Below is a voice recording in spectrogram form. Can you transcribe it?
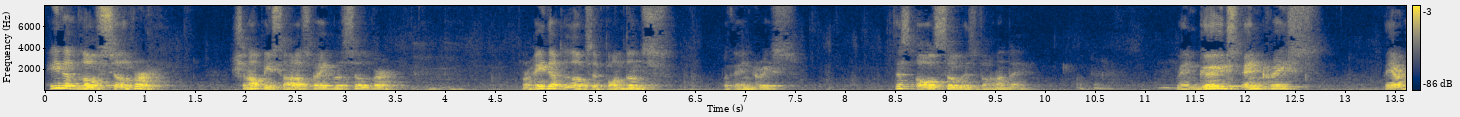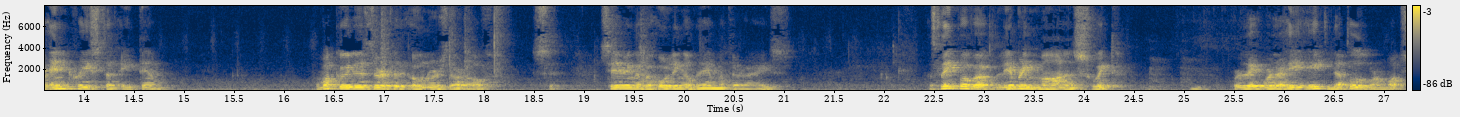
He that loves silver shall not be satisfied with silver, or he that loves abundance with increase. This also is vanity. When goods increase, they are increased that eat them. And what good is there to the owners thereof, saving the beholding of them with their eyes? The sleep of a labouring man is sweet, whether, whether he eat little or much.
